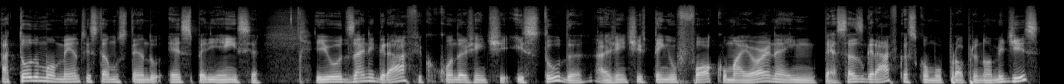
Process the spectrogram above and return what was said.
A todo momento estamos tendo experiência. E o design gráfico, quando a gente estuda, a gente tem o foco maior né, em peças gráficas, como o próprio nome diz,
